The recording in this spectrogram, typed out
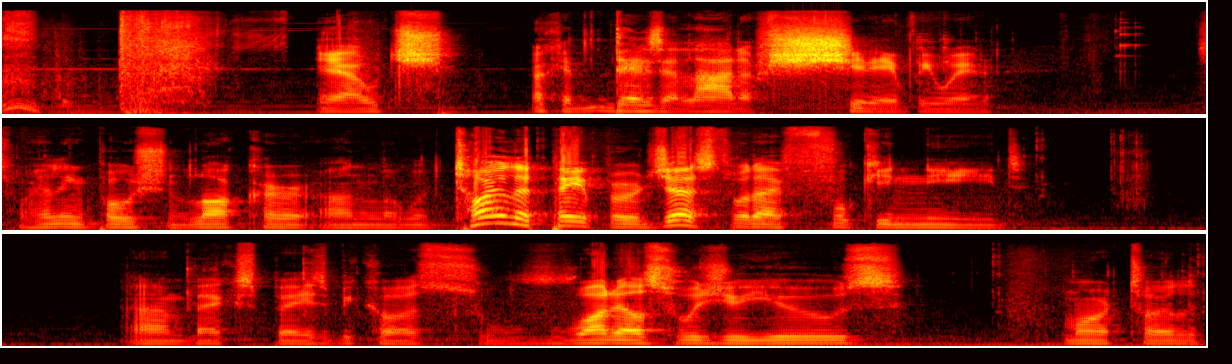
Ouch. Okay, there's a lot of shit everywhere. So healing potion, locker, unload. Toilet paper, just what I fucking need. Um, backspace, because what else would you use? More toilet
